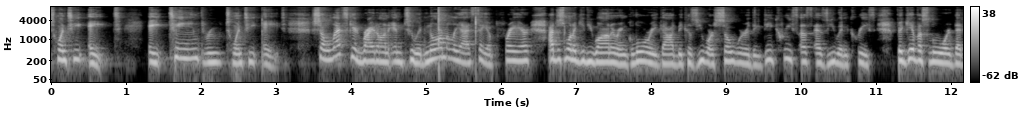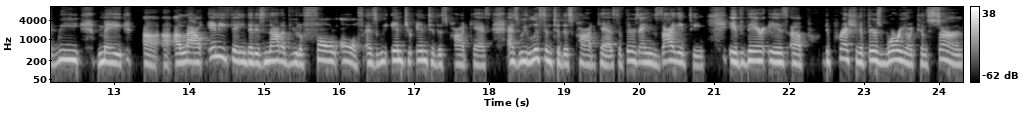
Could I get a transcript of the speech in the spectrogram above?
28. 18 through 28. So let's get right on into it. Normally, I say a prayer. I just want to give you honor and glory, God, because you are so worthy. Decrease us as you increase. Forgive us, Lord, that we may uh, uh allow anything that is not of you to fall off as we enter into this podcast, as we listen to this podcast. If there's anxiety, if there is a depression, if there's worry or concern,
